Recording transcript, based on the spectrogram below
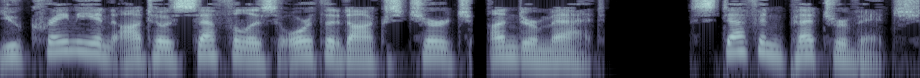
Ukrainian Autocephalous Orthodox Church, under Met. Stefan Petrovich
